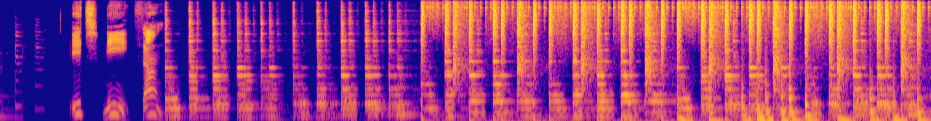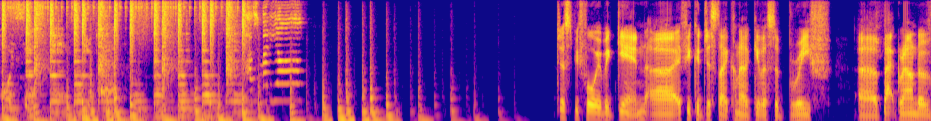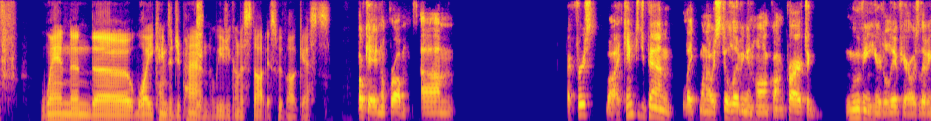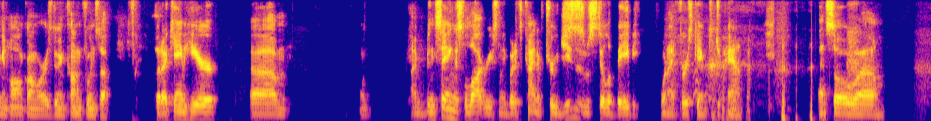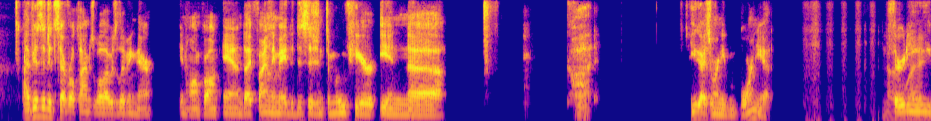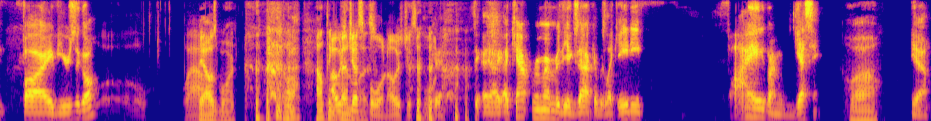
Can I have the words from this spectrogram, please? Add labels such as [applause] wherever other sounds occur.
1、2、3 Just before we begin, uh, if you could just like kind of give us a brief uh, background of when and uh, why you came to Japan. We usually kind of start this with our guests. Okay, no problem. Um, I first, well, I came to Japan like when I was still living in Hong Kong. Prior to moving here to live here, I was living in Hong Kong where I was doing kung fu and stuff. But I came here. Um, I've been saying this a lot recently, but it's kind of true. Jesus was still a baby when I first came to Japan, [laughs] and so um, I visited several times while I was living there in Hong Kong, and I finally made the decision to move here in. Uh, God, you guys weren't even born yet. No 35 years ago. Whoa. Wow. Yeah, I was born. [laughs] I, don't, I don't think I was Ben just was. born. I was just born. Okay. I, I, I can't remember the exact. It was like 85, I'm guessing. Wow, Yeah.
